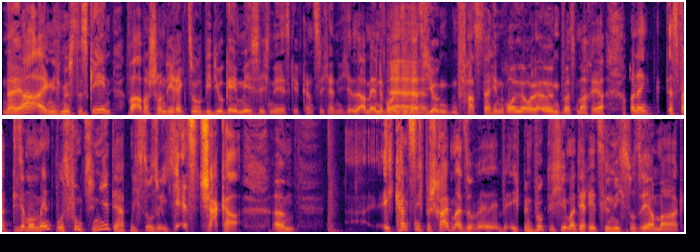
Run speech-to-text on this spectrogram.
naja, eigentlich müsste es gehen. War aber schon direkt so Videogame-mäßig, nee, es geht ganz sicher nicht. Also am Ende wollen sie, Äh. dass ich irgendein Fass dahin rolle oder irgendwas mache, ja. Und dann, das war dieser Moment, wo es funktioniert, der hat mich so, so, yes, Chaka! Ähm, ich kann es nicht beschreiben. Also äh, ich bin wirklich jemand, der Rätsel nicht so sehr mag,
